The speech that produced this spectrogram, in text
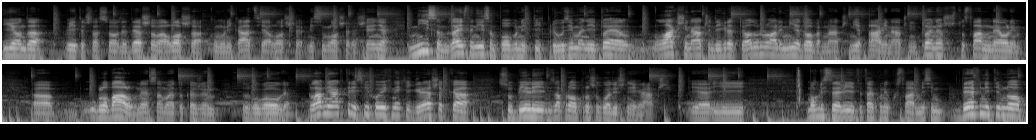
I onda vidite šta se ovde dešava, loša komunikacija, loše, mislim loše rešenja. Nisam, zaista nisam pobornik tih preuzimanja i to je lakši način da igrate odbranu, ali nije dobar način, nije pravi način. I to je nešto što stvarno ne volim u globalu, ne samo eto kažem zbog ovoga. Glavni akteri svih ovih nekih grešaka su bili zapravo prošlogodišnji igrači. I, i mogli ste da vidite takvu neku stvar. Mislim, definitivno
